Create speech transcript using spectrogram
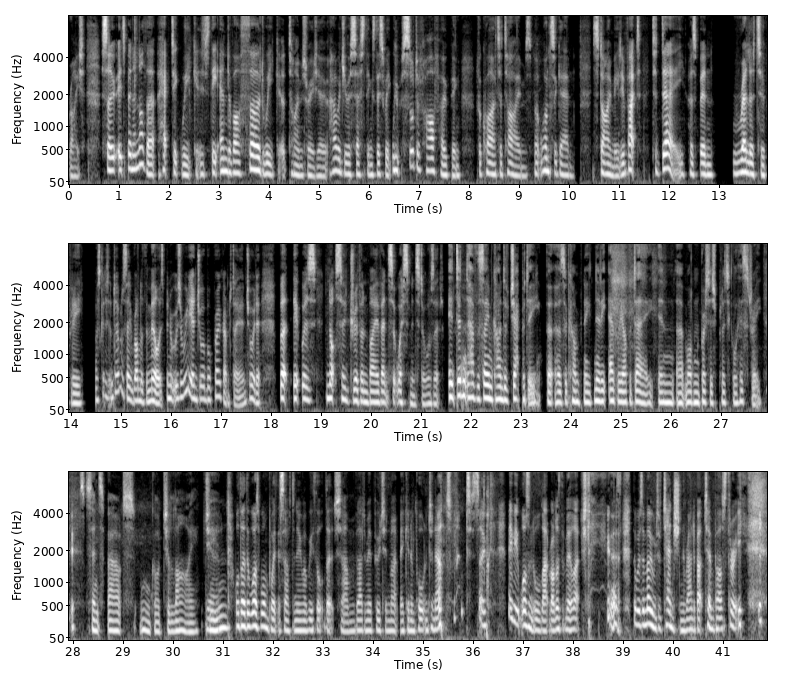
Right. So it's been another hectic week. It's the end of our third week at Times Radio. How would you assess things this week? We were sort of half hoping for quieter times, but once again, stymied. In fact, today has been relatively. I was going to. I don't want to say run of the mill. It's been. It was a really enjoyable program today. I enjoyed it, but it was not so driven by events at Westminster, was it? It didn't have the same kind of jeopardy that has accompanied nearly every other day in uh, modern British political history since about, oh God, July, June. Yeah. Although there was one point this afternoon where we thought that um, Vladimir Putin might make an important announcement. so maybe it wasn't all that run of the mill, actually. Was- there was a moment of tension around about 10 past three.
